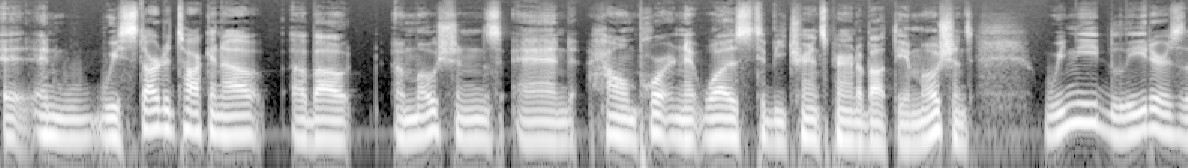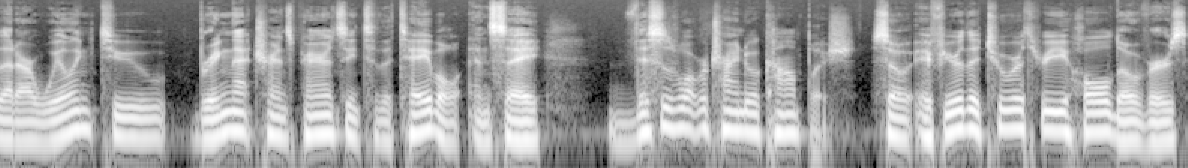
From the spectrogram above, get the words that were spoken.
and we started talking out about emotions and how important it was to be transparent about the emotions. We need leaders that are willing to bring that transparency to the table and say, this is what we're trying to accomplish. So if you're the two or three holdovers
